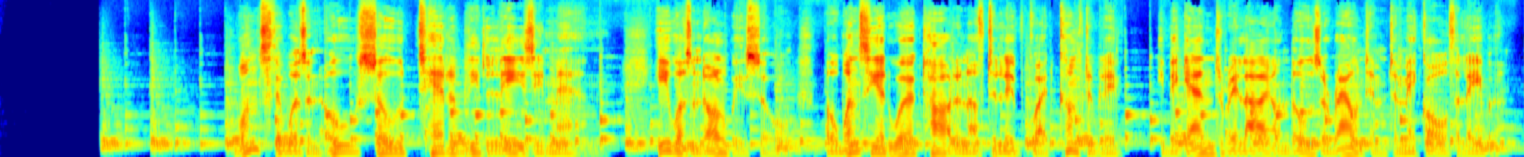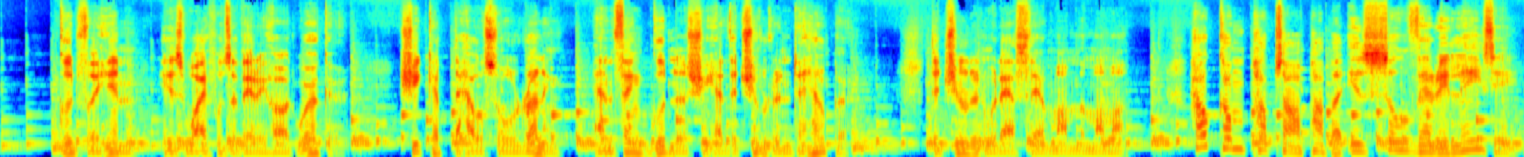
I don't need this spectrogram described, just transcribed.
Once there was an oh so terribly lazy man. He wasn't always so, but once he had worked hard enough to live quite comfortably, he began to rely on those around him to make all the labor. Good for him, his wife was a very hard worker. She kept the household running, and thank goodness she had the children to help her. The children would ask their mom, the mama, How come Pops our Papa is so very lazy?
